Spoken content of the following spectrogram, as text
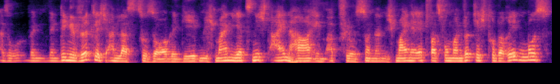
also wenn, wenn Dinge wirklich Anlass zur Sorge geben, ich meine jetzt nicht ein Haar im Abfluss, sondern ich meine etwas, wo man wirklich drüber reden muss,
